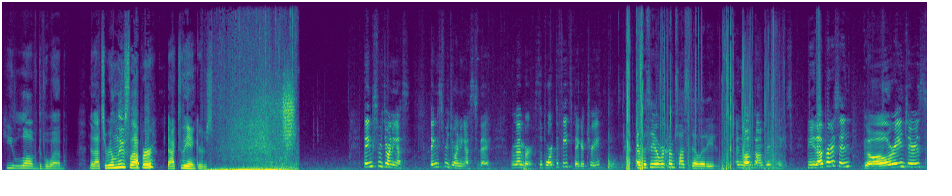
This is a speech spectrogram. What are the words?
He loved the web. Now that's a real news slapper. Back to the anchors. Thanks for joining us. Thanks for joining us today. Remember, support defeats bigotry, Empathy overcomes hostility. and love conquers hate. Be that person. Go Rangers!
